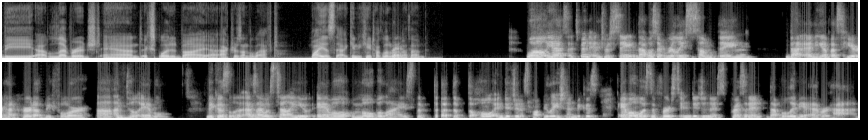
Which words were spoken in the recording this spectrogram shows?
be uh, leveraged and exploited by uh, actors on the left. Why is that? Can you can you talk a little bit about that? Well, yes, it's been interesting. That wasn't really something that any of us here had heard of before uh, mm-hmm. until Evo because as I was telling you, Evo mobilized the, the, the, the, whole indigenous population because Evo was the first indigenous president that Bolivia ever had.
